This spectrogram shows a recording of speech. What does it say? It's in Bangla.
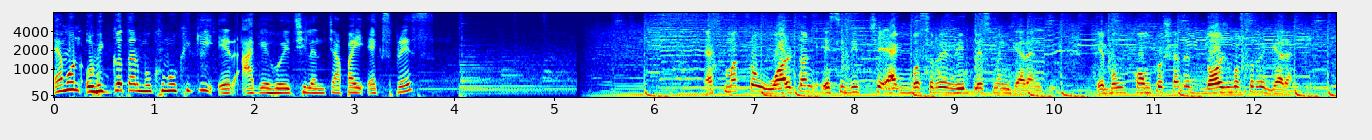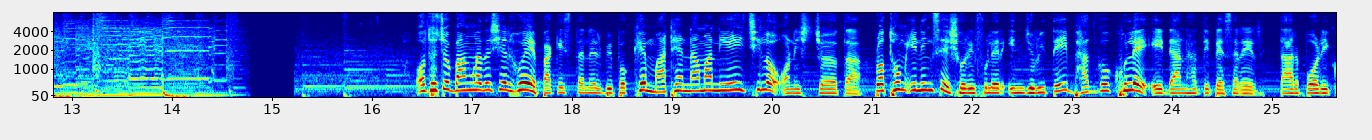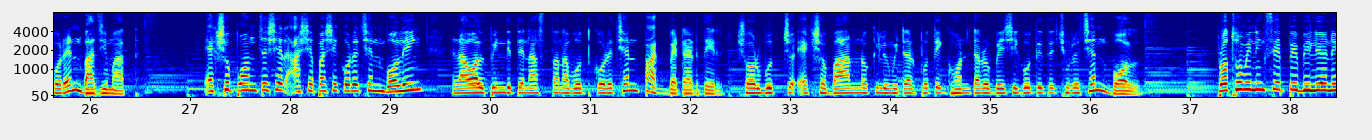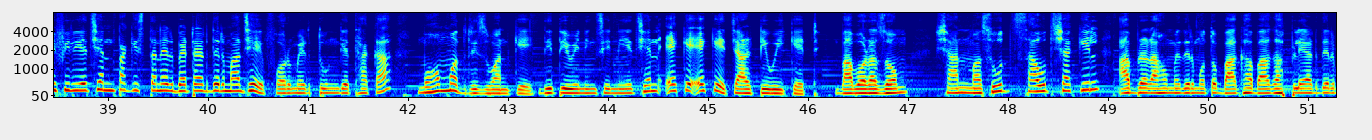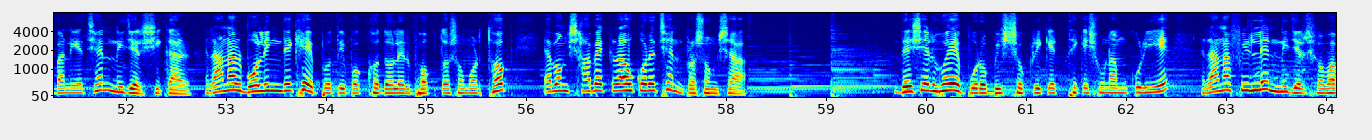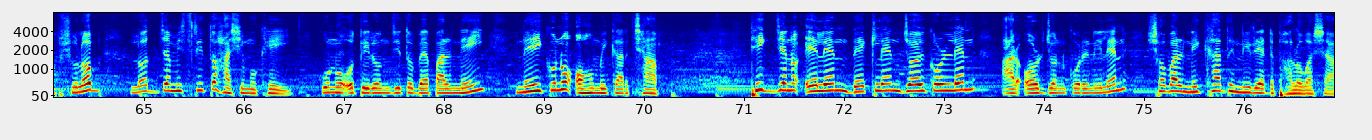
এমন অভিজ্ঞতার মুখোমুখি কি এর আগে হয়েছিলেন চাপাই এক্সপ্রেস? একমাত্র ওয়ালটন এসি দিচ্ছে এক বছরের রিপ্লেসমেন্ট গ্যারান্টি এবং কম্প্রসারের দশ বছরের গ্যারান্টি অথচ বাংলাদেশের হয়ে পাকিস্তানের বিপক্ষে মাঠে নামা নিয়েই ছিল অনিশ্চয়তা। প্রথম ইনিংসে শরীফুলের ইঞ্জুরিতেই ভাগ্য খুলে এই ডানহাতি পেসারের। তারপরই করেন বাজিমাত। একশো পঞ্চাশের আশেপাশে করেছেন বোলিং, রাওয়ালপিন্ডিতে নাস্তানাবোধ করেছেন পাক ব্যাটারদের। সর্বোচ্চ একশো বাহান্ন কিলোমিটার প্রতি ঘন্টারও বেশি গতিতে ছুড়েছেন বল। প্রথম ইনিংসে পেভিলিয়নে ফিরিয়েছেন পাকিস্তানের ব্যাটারদের মাঝে ফর্মের তুঙ্গে থাকা মোহাম্মদ রিজওয়ানকে। দ্বিতীয় ইনিংসে নিয়েছেন একে একে চারটি উইকেট। বাবর আজম শান মাসুদ সাউদ শাকিল, আবরার আহমেদের মতো বাঘা বাঘা প্লেয়ারদের বানিয়েছেন নিজের শিকার। রানার বোলিং দেখে প্রতিপক্ষ দলের ভক্ত সমর্থক এবং সাবেকরাও করেছেন প্রশংসা। দেশের হয়ে পুরো বিশ্ব ক্রিকেট থেকে সুনাম কুড়িয়ে রানা ফিরলেন নিজের স্বভাব সুলভ লজ্জা মিশ্রিত হাসি মুখেই কোনো অতিরঞ্জিত ব্যাপার নেই নেই কোনো অহমিকার ছাপ। ঠিক যেন এলেন, দেখলেন, জয় করলেন আর অর্জন করে নিলেন সবার নিখাদ, নিরেট ভালোবাসা।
